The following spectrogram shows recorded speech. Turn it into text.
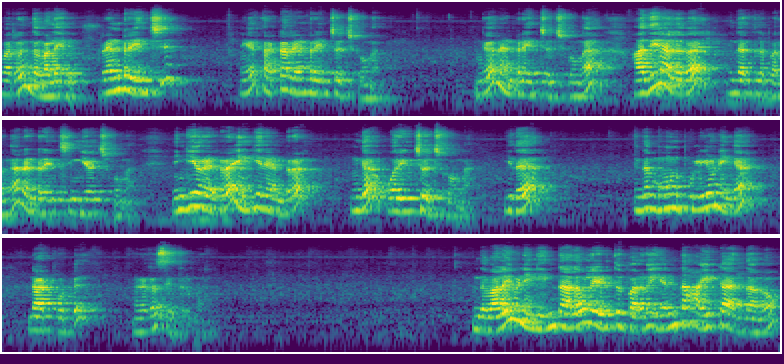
வர்ற இந்த வளைவு ரெண்டரை இன்ச்சு நீங்கள் கரெக்டாக ரெண்டரை இன்ச்சு வச்சுக்கோங்க. இங்கே ரெண்டரை இன்ச் வச்சுக்கோங்க. அதே அளவை இந்த இடத்துல பாருங்கள் ரெண்டரை இன்ச் இங்கே வச்சுக்கோங்க. இங்கேயும் ரெண்டரை இங்கேயும் ரெண்டரை இங்கே ஒரு இன்ச்சு வச்சுக்கோங்க. இதை இந்த மூணு புள்ளியும் நீங்கள் டாட் போட்டு அழகாக சேர்த்துருங்க. இந்த வளைவு நீங்கள் இந்த அளவில் எடுத்து பாருங்கள் எந்த ஹைட்டாக இருந்தாலும்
